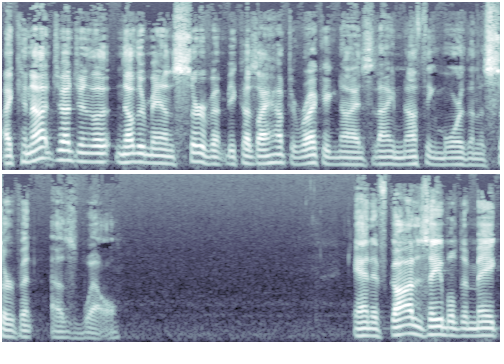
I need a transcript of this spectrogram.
I cannot judge another man's servant because I have to recognize that I'm nothing more than a servant as well. And if God is able to make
